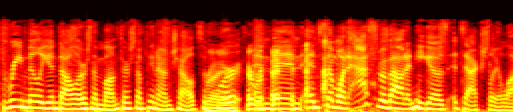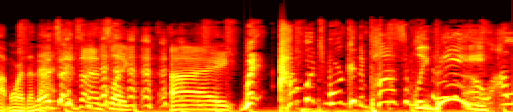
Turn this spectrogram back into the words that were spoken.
three million dollars a month or something on child support, Right, right. and then and someone asked him about it, and he goes, "It's actually a lot more than that." That's, that's, that's like I wait. How much more could it possibly be? Oh,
